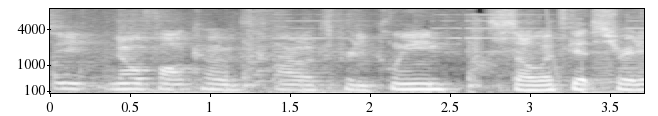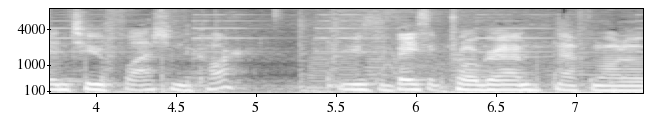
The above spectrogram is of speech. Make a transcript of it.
See, no fault codes, car looks pretty clean. So let's get straight into flashing the car. Use the basic program, F-Moto,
